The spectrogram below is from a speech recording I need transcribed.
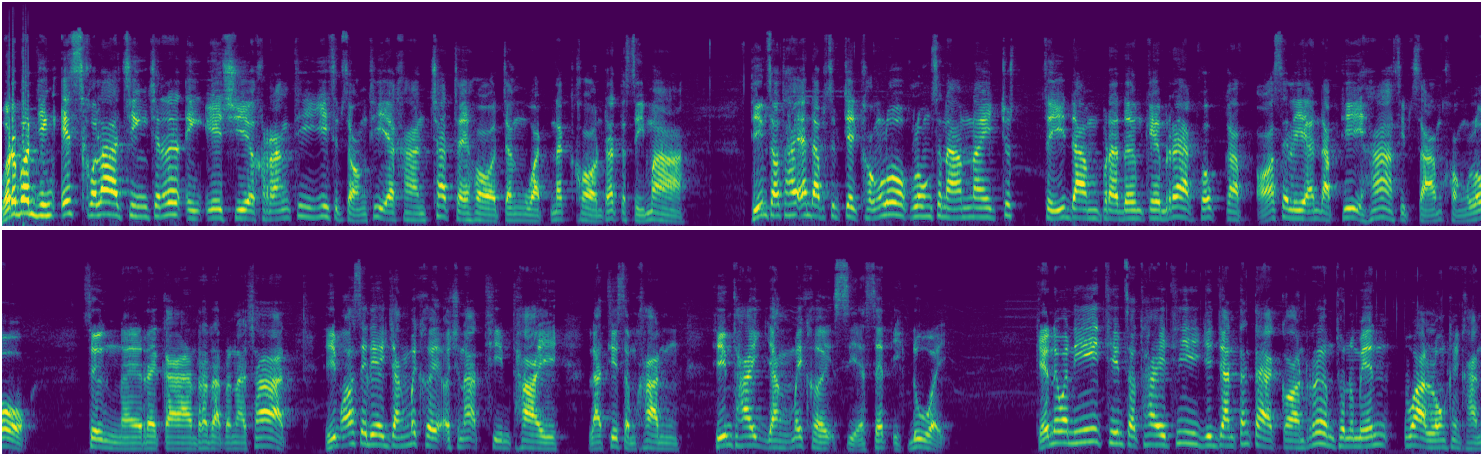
วอลเลย์บอลหญิงเอสโคลาชิงชนะเลิศแห่งเอเชีย ครั้งที่ 22 ที่อาคารชาติชัยฮอลล์จังหวัดนครราชสีมา ทีมสาวไทยอันดับ 17 ของโลกลงสนามในชุดสีดำประเดิมเกมแรกพบกับออสเตรเลียอันดับที่ 53 ของโลก ซึ่งในรายการระดับนานาชาติ ทีมออสเตรเลียยังไม่เคยเอาชนะทีมไทย และที่สำคัญ ทีมไทยยังไม่เคยเสียเซตอีกด้วย เกมในวันนี้ทีมสาวไทยที่ยืนยันตั้งแต่ก่อนเริ่มทัวร์นาเมนต์ว่าลงแข่งขัน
